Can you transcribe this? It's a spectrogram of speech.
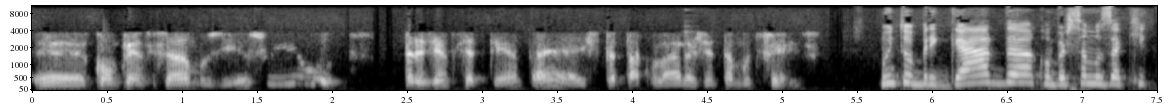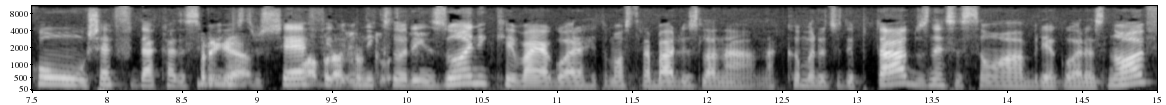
é, compensamos isso e o 370 é espetacular, a gente está muito feliz. Muito obrigada. Conversamos aqui com o chefe da Casa Civil, ministro-chefe, um Nix Lorenzoni, que vai agora retomar os trabalhos lá na, na, Câmara dos Deputados, né? A sessão abre agora às nove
